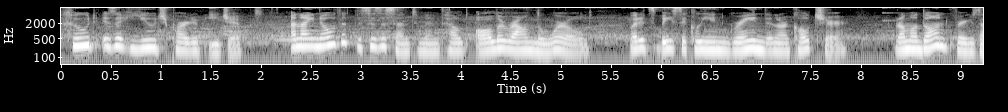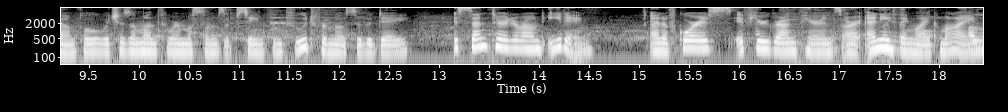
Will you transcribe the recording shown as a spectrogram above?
Food is a huge part of Egypt, and I know that this is a sentiment held all around the world, but it's basically ingrained in our culture. Ramadan, for example, which is a month where Muslims abstain from food for most of the day, is centered around eating. And of course, if your grandparents are anything like mine,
